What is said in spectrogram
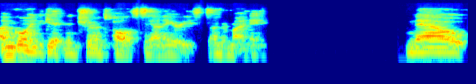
"I'm going to get an insurance policy on Aries under my name." Now,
